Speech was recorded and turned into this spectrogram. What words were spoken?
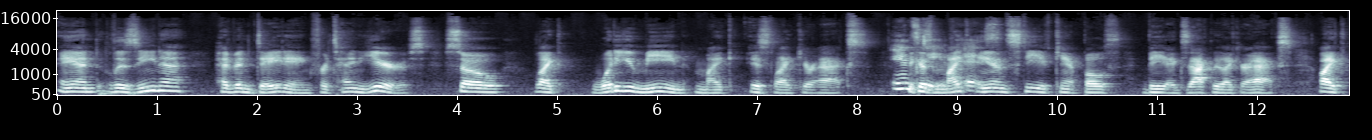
and Lizina had been dating for ten years. So like, what do you mean Mike is like your ex? And because Steve Mike is. and Steve can't both be exactly like your ex. Like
